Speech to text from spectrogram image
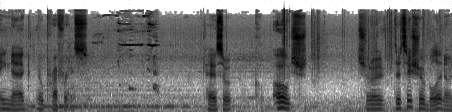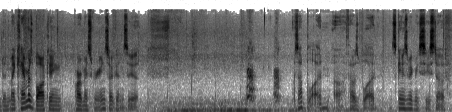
a neg, no preference. Okay, so. Oh, sh- should I. Did it say showed bullet? No, it didn't. My camera's blocking part of my screen, so I couldn't see it. Was that blood? Oh, I thought it was blood. This game's make me see stuff.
